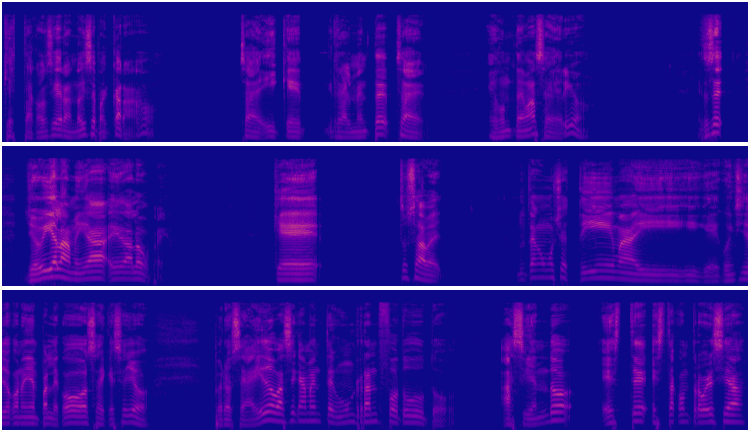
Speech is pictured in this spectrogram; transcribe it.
que está considerando irse para el carajo. O sea, y que realmente, o sea, es un tema serio. Entonces, yo vi a la amiga Eda López, que, tú sabes, yo tengo mucha estima y, he coincidido con ella en un par de cosas y qué sé yo. Pero se ha ido básicamente en un run fotuto haciendo este, esta controversia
